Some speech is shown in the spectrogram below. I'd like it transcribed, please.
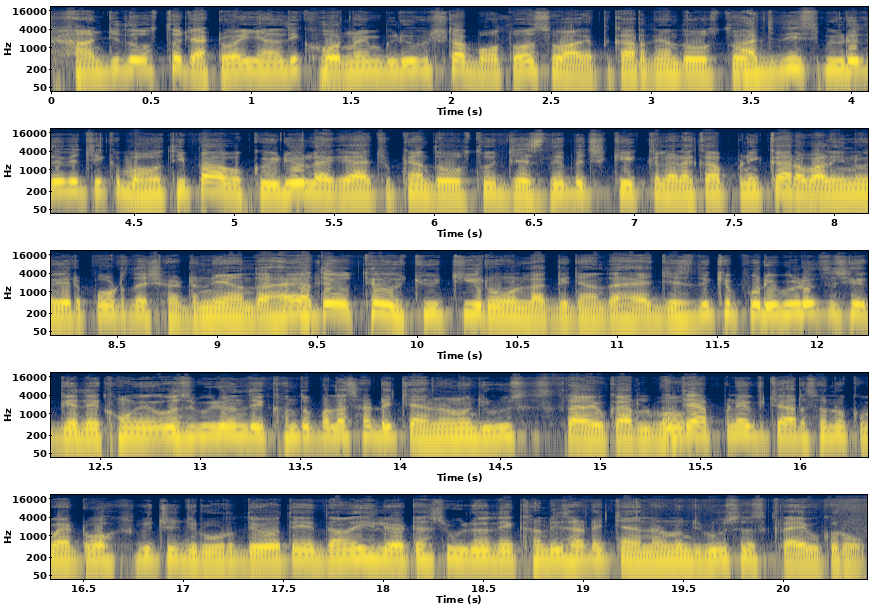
ਹਾਂਜੀ ਦੋਸਤੋ ਜੱਟਵਾਈ ਚੈਨਲ ਦੀ ਹੋਰ ਨਵੀਂ ਵੀਡੀਓ ਵਿੱਚ ਤੁਹਾਡਾ ਬਹੁਤ-ਬਹੁਤ ਸਵਾਗਤ ਕਰਦੇ ਹਾਂ ਦੋਸਤੋ। ਅੱਜ ਦੀ ਇਸ ਵੀਡੀਓ ਦੇ ਵਿੱਚ ਇੱਕ ਬਹੁਤ ਹੀ ਭਾਵੁਕ ਵੀਡੀਓ ਲੈ ਕੇ ਆ ਚੁੱਕੇ ਹਾਂ ਦੋਸਤੋ ਜਿਸ ਦੇ ਵਿੱਚ ਕਿ ਇੱਕ ਲੜਕਾ ਆਪਣੀ ਘਰਵਾਲੀ ਨੂੰ 에ਅਰਪੋਰਟ ਤੇ ਛੱਡਣ ਆਉਂਦਾ ਹੈ ਅਤੇ ਉੱਥੇ ਉੱਚੀ-ਉੱਚੀ ਰੋਣ ਲੱਗ ਜਾਂਦਾ ਹੈ। ਜਿਸ ਦੀ ਕਿ ਪੂਰੀ ਵੀਡੀਓ ਤੁਸੀਂ ਅੱਗੇ ਦੇਖੋਗੇ ਉਸ ਵੀਡੀਓ ਨੂੰ ਦੇਖਣ ਤੋਂ ਪਹਿਲਾਂ ਸਾਡੇ ਚੈਨਲ ਨੂੰ ਜਰੂਰ ਸਬਸਕ੍ਰਾਈਬ ਕਰ ਲਵੋ ਅਤੇ ਆਪਣੇ ਵਿਚਾਰ ਸਾਨੂੰ ਕਮੈਂਟ ਬਾਕਸ ਵਿੱਚ ਜਰੂਰ ਦਿਓ ਤੇ ਇਦਾਂ ਦੀ ਲੇਟੈਸਟ ਵੀਡੀਓ ਦੇਖਣ ਲਈ ਸਾਡੇ ਚੈਨਲ ਨੂੰ ਜਰੂਰ ਸਬਸਕ੍ਰਾਈਬ ਕਰੋ।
